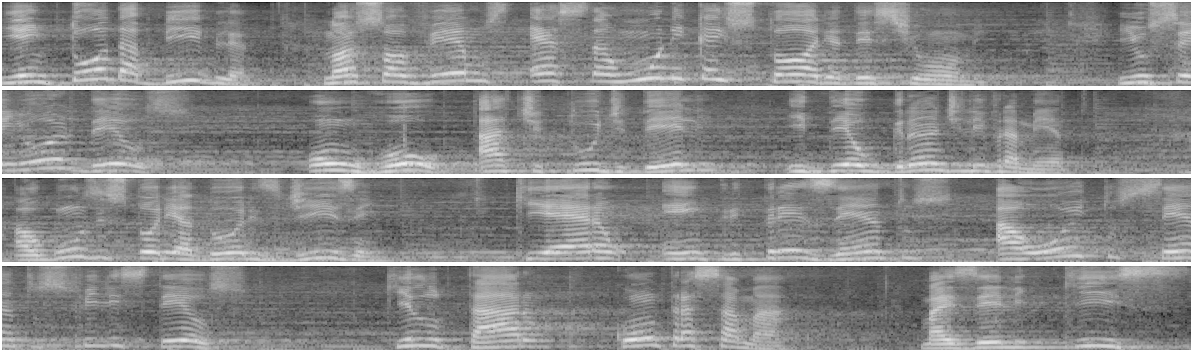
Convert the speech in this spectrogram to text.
E em toda a Bíblia, nós só vemos esta única história deste homem. E o Senhor Deus honrou a atitude dele e deu grande livramento. Alguns historiadores dizem que eram entre 300 a 800 filisteus que lutaram contra Samar. Mas ele quis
